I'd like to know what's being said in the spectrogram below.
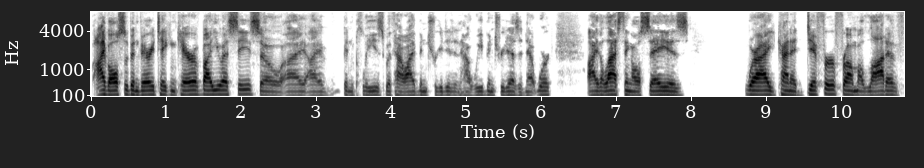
I've also been very taken care of by USC, so I, have been pleased with how I've been treated and how we've been treated as a network. I the last thing I'll say is where I kind of differ from a lot of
